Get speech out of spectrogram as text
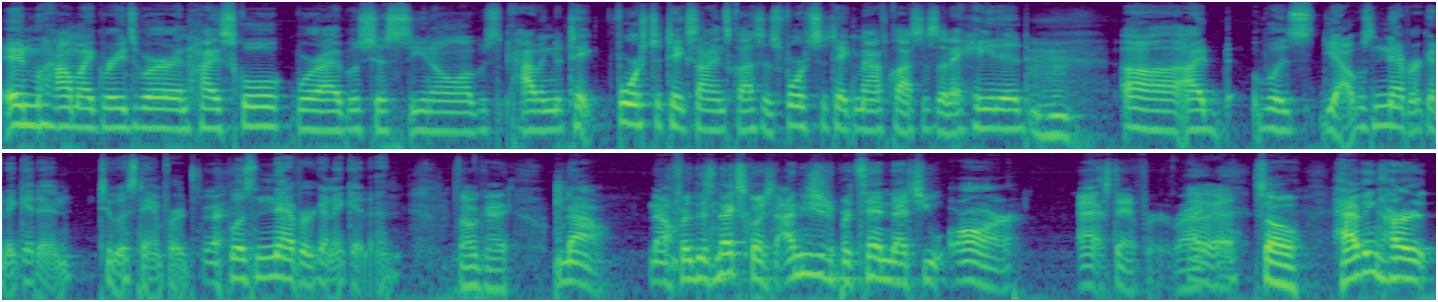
and how my grades were in high school where I was just, you know, I was having to take forced to take science classes, forced to take math classes that I hated. Mm-hmm. Uh, I was yeah, I was never going to get in to a Stanford. Was never going to get in. Okay. Now, now for this next question, I need you to pretend that you are at Stanford, right? Okay. So, having heard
